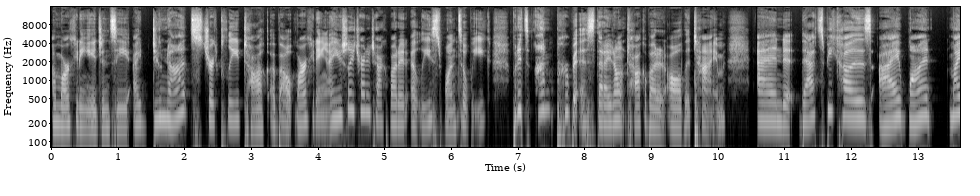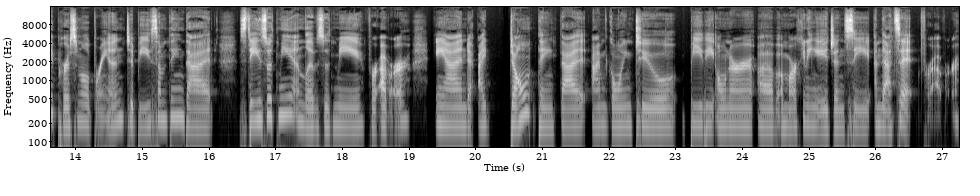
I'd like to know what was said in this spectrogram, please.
a marketing agency, I do not strictly talk about marketing. I usually try to talk about it at least once a week, but it's on purpose that I don't talk about it all the time. And that's because I want my personal brand to be something that stays with me and lives with me forever. And I don't think that I'm going to be the owner of a marketing agency and that's it forever.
